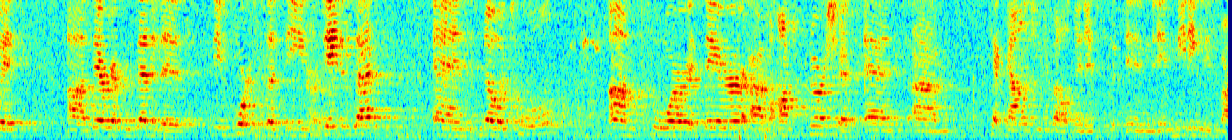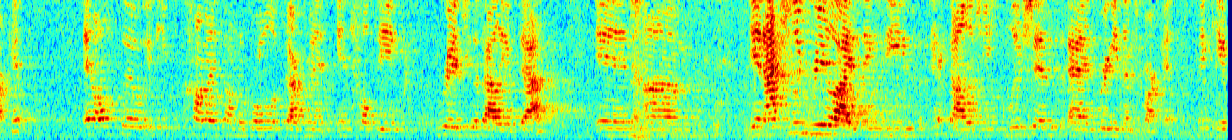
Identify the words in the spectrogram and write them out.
with uh, their representatives, the importance of these data sets and NOAA tools um, for their um, entrepreneurship and um, technology development in, in, in meeting these markets. And also, if you could comment on the role of government in helping bridge the valley of death in, um, in actually realizing these technology solutions and bringing them to market. Thank you.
